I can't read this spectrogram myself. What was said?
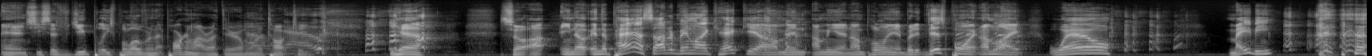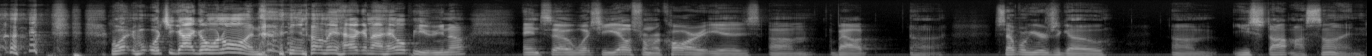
And she says, "Would you please pull over in that parking lot right there? I want to talk to you." yeah. So I, you know, in the past, I'd have been like, "Heck yeah, I'm in, I'm in, I'm pulling in." But at this point, I'm like, "Well, maybe." what what you got going on? you know what I mean? How can I help you? You know? And so what she yells from her car is um, about uh, several years ago. Um, you stopped my son.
